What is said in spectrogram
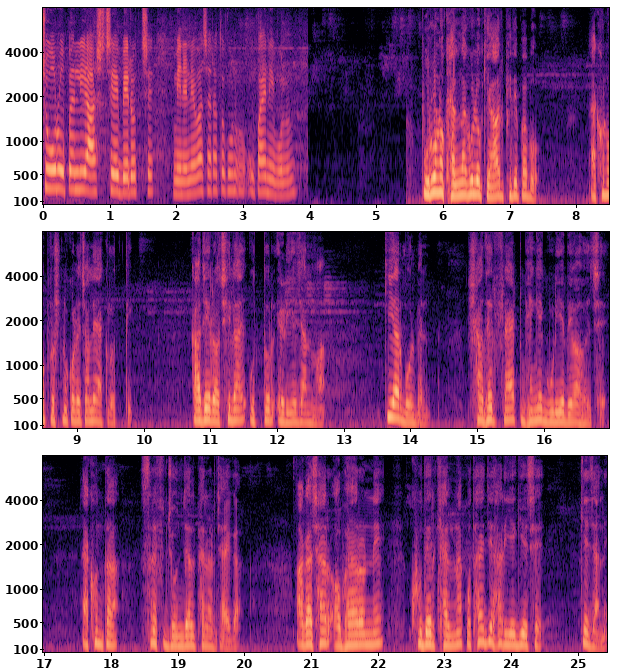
চোর ওপেনলি আসছে, বেরোচ্ছে। মেনে নেওয়া ছাড়া তো কোনো উপায় নেই, বলুন। পুরনো খেলনাগুলো কি আর ফিরে পাবো? এখনও প্রশ্ন করে চলে এক রত্তি। কাজের অছিলায় উত্তর এড়িয়ে যান মা। কি আর বলবেন? সাধের ফ্ল্যাট ভেঙে গুঁড়িয়ে দেওয়া হয়েছে। এখন তা স্রেফ জঞ্জাল ফেলার জায়গা। আগাছার অভয়ারণ্যে খুদের খেলনা কোথায় যে হারিয়ে গিয়েছে, কে জানে?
